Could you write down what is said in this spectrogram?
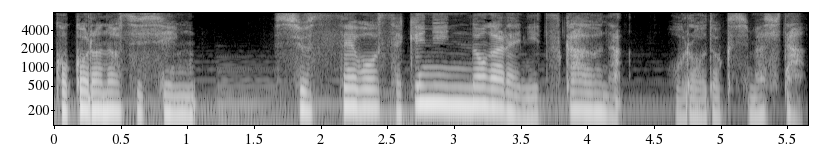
心の指針出世を責任逃れに使うなを朗読しました。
